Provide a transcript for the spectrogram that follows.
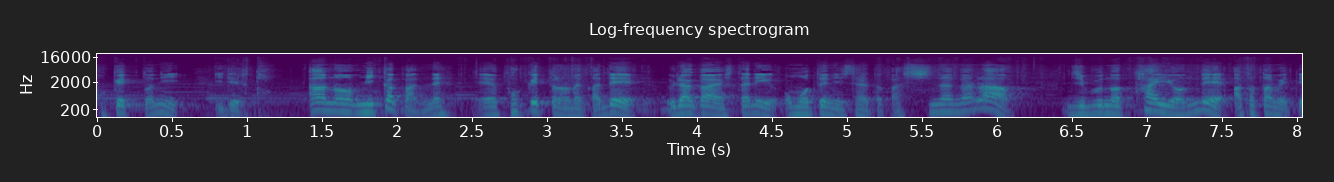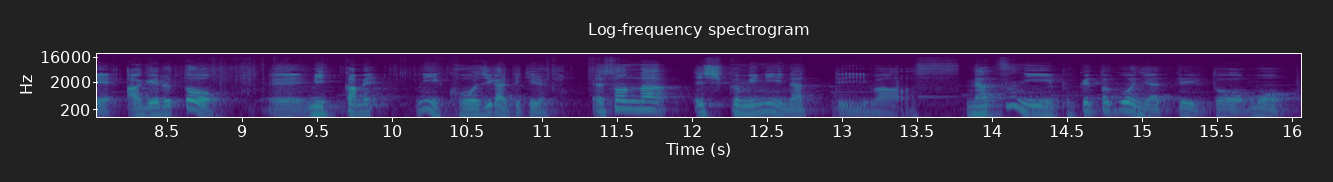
ポケットに入れると。あの、3日間ね、えー、ポケットの中で裏返したり表にしたりとかしながら、自分の体温で温めてあげると、えー、3日目に麹ができると。そんな仕組みになっています。夏にポケット麹やっていると、も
